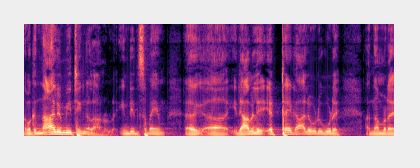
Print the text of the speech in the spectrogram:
നമുക്ക് നാല് മീറ്റിങ്ങുകളാണുള്ളത്. ഇന്ത്യൻ സമയം രാവിലെ എട്ടേ കാലോടുകൂടെ നമ്മുടെ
